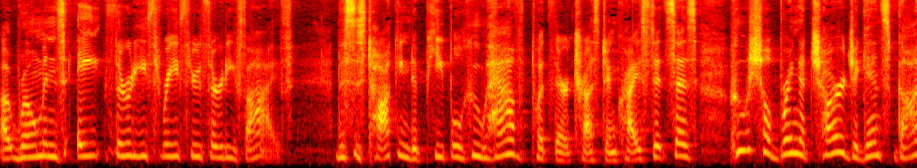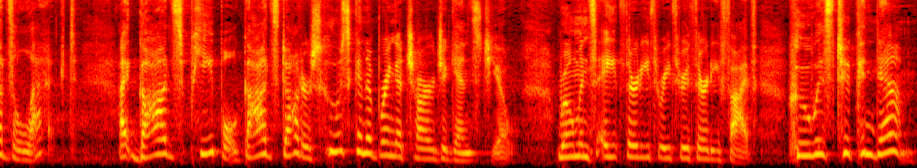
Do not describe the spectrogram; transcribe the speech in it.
Uh, Romans 8 33 through 35. This is talking to people who have put their trust in Christ. It says, Who shall bring a charge against God's elect? God's people, God's daughters, who's going to bring a charge against you? Romans 8 33 through 35. Who is to condemn?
